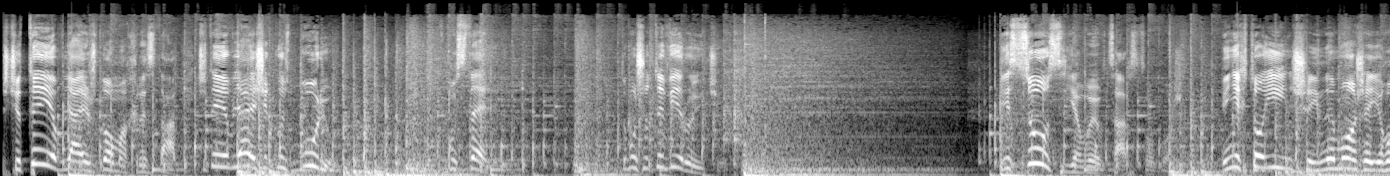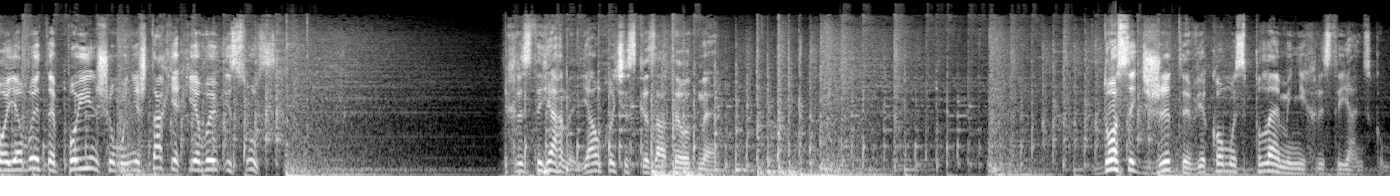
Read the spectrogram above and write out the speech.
Чи ти являєш дома Христа, чи ти являєш якусь бурю в пустелі? Тому що ти віруючий. Ісус явив Царство Боже. І ніхто інший не може його явити по-іншому, ніж так, як явив Ісус. Християни, я вам хочу сказати одне. Досить жити в якомусь племені християнському.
